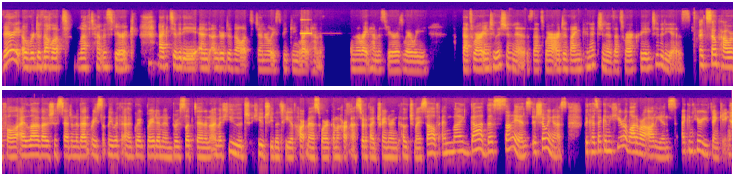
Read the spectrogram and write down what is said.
very overdeveloped left hemispheric mm-hmm. activity and underdeveloped, generally speaking, right hemisphere. And the right hemisphere is where we that's where our intuition is. That's where our divine connection is. That's where our creativity is. It's so powerful. I love i was just at an event recently with uh, gregg braden and bruce lipton and i'm a huge huge devotee of HeartMath work. I'm a HeartMath certified trainer and coach myself and my god the science is showing us because i can hear a lot of our audience. I can hear you thinking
